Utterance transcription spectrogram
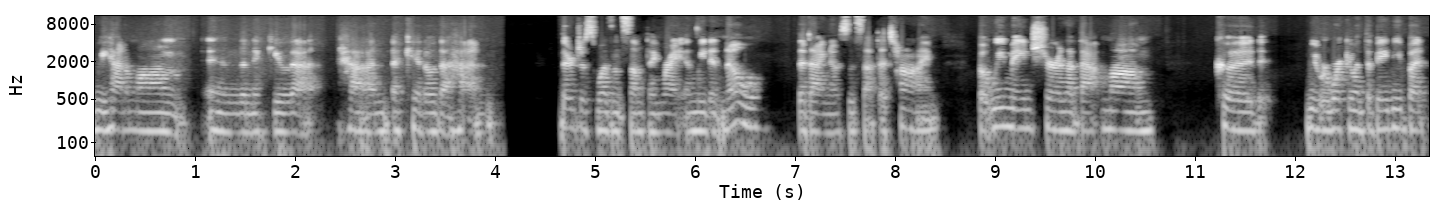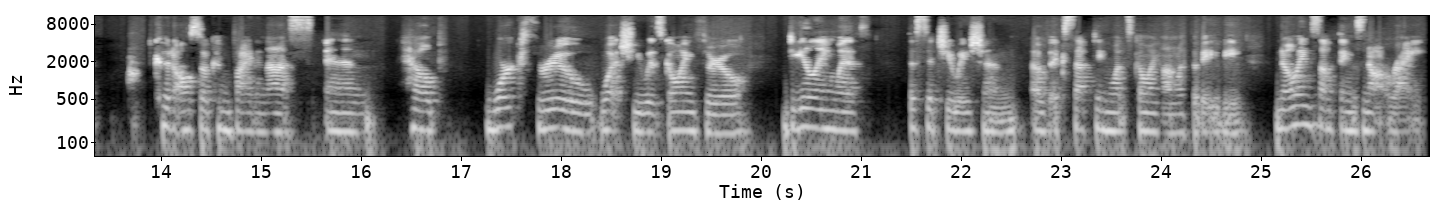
we had a mom in the NICU that had a kiddo that had, there just wasn't something right. And we didn't know the diagnosis at the time. But we made sure that that mom could we were working with the baby, but could also confide in us and help work through what she was going through, dealing with the situation of accepting what's going on with the baby, knowing something's not right,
